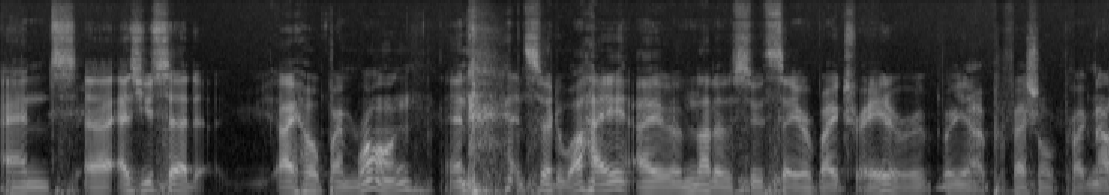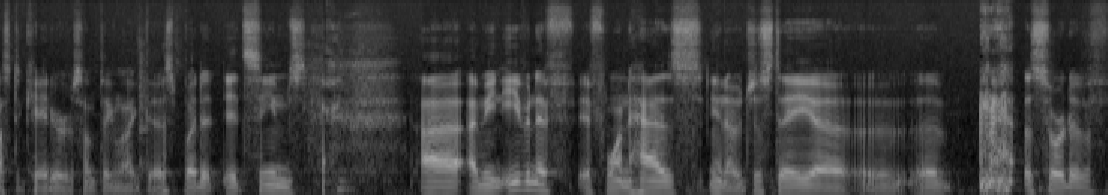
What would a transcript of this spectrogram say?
And uh, as you said, I hope I'm wrong, and, and so do I. I am not a soothsayer by trade or, or you know a professional prognosticator or something like this, but it, it seems. Uh, I mean, even if, if one has you know just a a, a, a sort of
